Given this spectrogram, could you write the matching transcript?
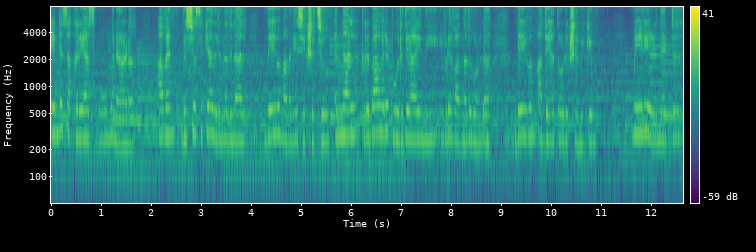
എന്റെ സക്രിയാസ് ഊമനാണ്. അവൻ വിശ്വസിക്കാതിരുന്നതിനാൽ ദൈവം അവനെ ശിക്ഷിച്ചു. എന്നാൽ കൃപാവരപൂരിതയായി നീ ഇവിടെ വന്നതുകൊണ്ട് ദൈവം അദ്ദേഹത്തോട് ക്ഷമിക്കും. മേരി എഴുന്നേറ്റ്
